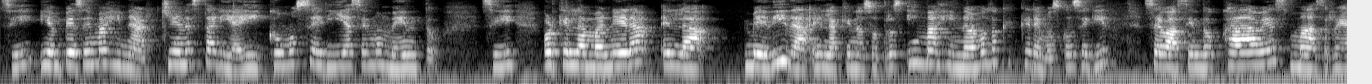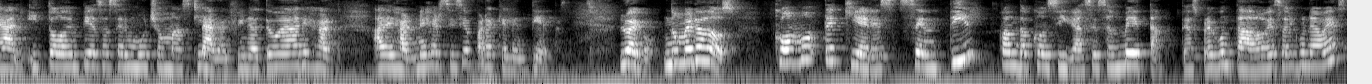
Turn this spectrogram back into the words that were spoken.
¿sí? Y empieza a imaginar quién estaría ahí, cómo sería ese momento, ¿sí? Porque la manera, en la medida en la que nosotros imaginamos lo que queremos conseguir, se va haciendo cada vez más real y todo empieza a ser mucho más claro. Al final te voy a dejar, a dejar un ejercicio para que lo entiendas. Luego, número dos, ¿cómo te quieres sentir cuando consigas esa meta? ¿Te has preguntado eso alguna vez?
